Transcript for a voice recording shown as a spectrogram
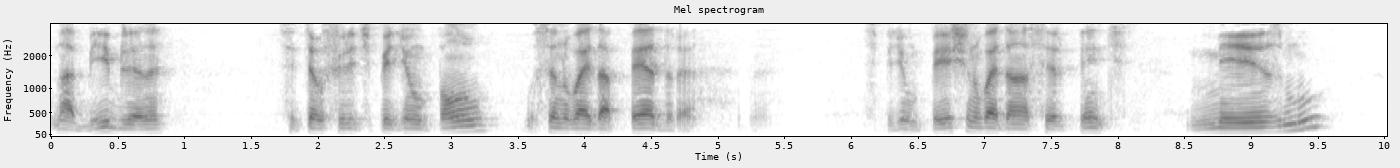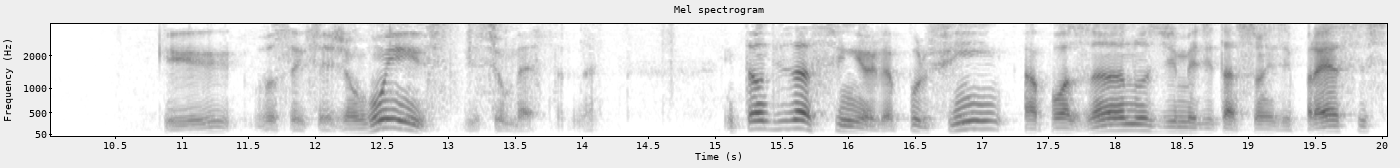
na Bíblia, né, se teu filho te pedir um pão, você não vai dar pedra. Né? Se pedir um peixe, não vai dar uma serpente, mesmo que vocês sejam ruins, disse o mestre, né? Então diz assim, olha, por fim, após anos de meditações e preces,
